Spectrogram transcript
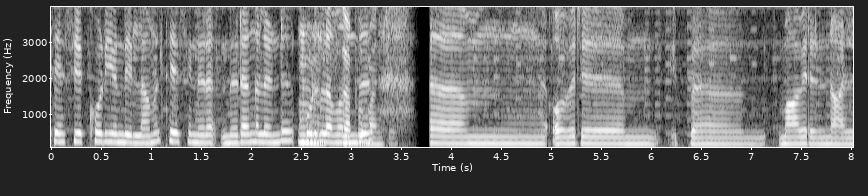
தேசிய கொடி என்று இல்லாமல் தேசிய நிற நிறங்கள் என்று கூடுதலாக வந்து ஒவ்வொரு இப்போ மாவீரர் நாள்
